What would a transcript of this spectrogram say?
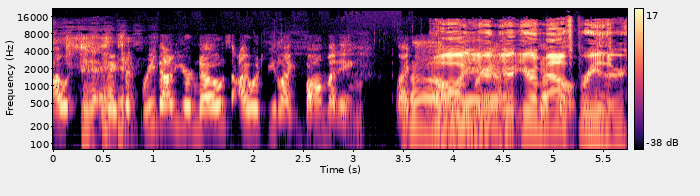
I would, and, and they said breathe out of your nose. I would be like vomiting. Like Oh, Oh, you're, you're you're a Get mouth the- breather.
